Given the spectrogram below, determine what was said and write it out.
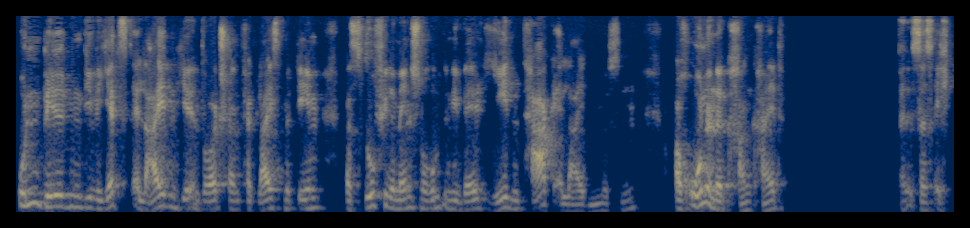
Unbilden, die wir jetzt erleiden hier in Deutschland, vergleichst mit dem, was so viele Menschen rund in die Welt jeden Tag erleiden müssen, auch ohne eine Krankheit, dann ist das echt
